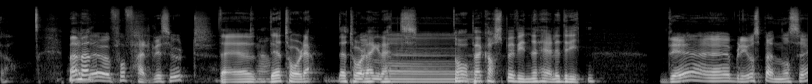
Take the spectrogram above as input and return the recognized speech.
Ja. Men, men. Det er jo forferdelig surt. Det, det tåler jeg. Det tåler jeg greit. eh, Nå håper jeg Kasper vinner hele driten. Det eh, blir jo spennende å se.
